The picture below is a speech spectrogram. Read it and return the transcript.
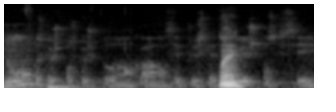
Non, parce que je pense que je pourrais encore avancer plus là-dessus. Ouais. Je pense que c'est.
